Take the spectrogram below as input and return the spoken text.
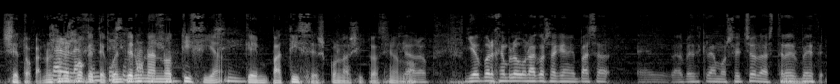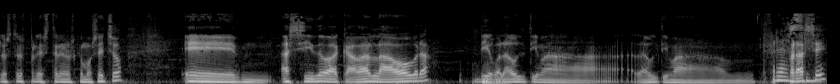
Se toca. No Claro, es lo mismo que te cuenten una noticia Sí. que empatices con la situación. ¿no? Claro. Yo, por ejemplo, una cosa que me pasa en las veces que la hemos hecho, las tres veces, los tres preestrenos que hemos hecho, eh, ha sido acabar la obra, digo la última, la última mm, Frase. frase.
